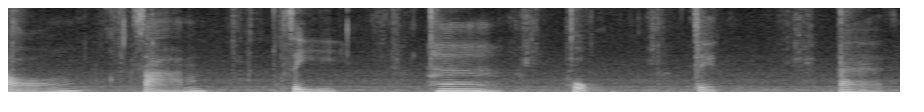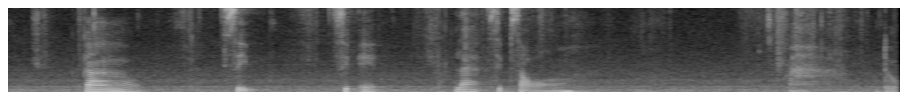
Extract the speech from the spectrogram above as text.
2 3 4 5 6 7 8 9 10 11 และ 12อะดู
